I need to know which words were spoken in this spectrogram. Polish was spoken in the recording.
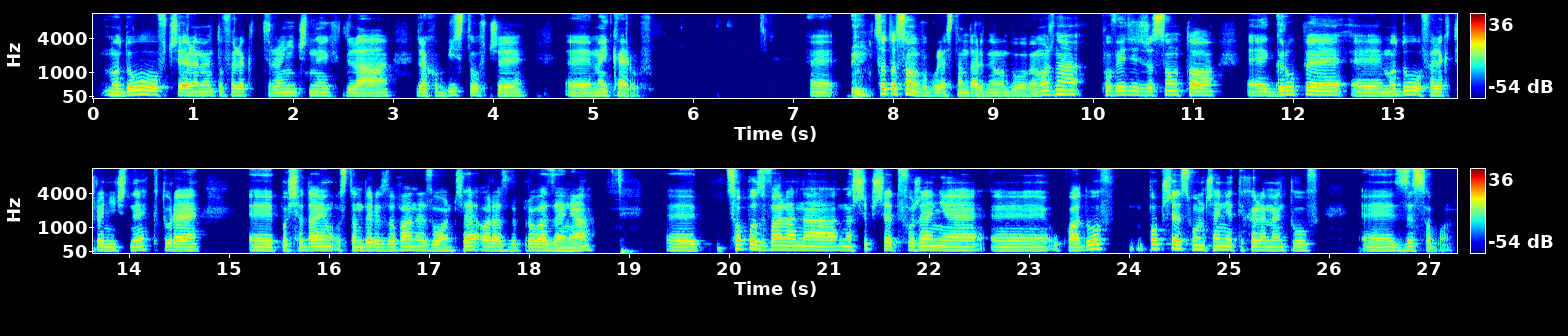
modułów czy elementów elektronicznych dla, dla hobbystów czy E, makerów. E, co to są w ogóle standardy modułowe? Można powiedzieć, że są to e, grupy modułów elektronicznych, które posiadają ustandaryzowane złącze oraz wyprowadzenia, co pozwala na, na szybsze tworzenie układów poprzez łączenie tych elementów ze sobą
